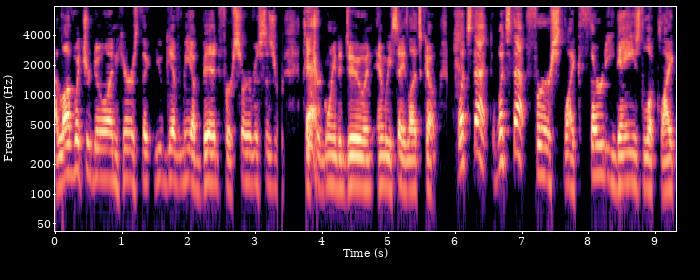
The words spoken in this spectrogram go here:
I love what you're doing. Here's the you give me a bid for services that yeah. you're going to do, and, and we say, let's go. What's that? What's that first like 30 days look like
